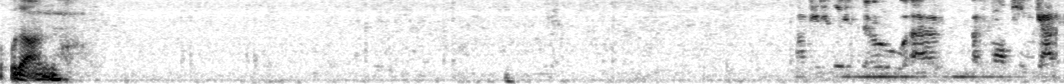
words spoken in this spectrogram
Hold on. Obviously, so um, a small team gathered.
